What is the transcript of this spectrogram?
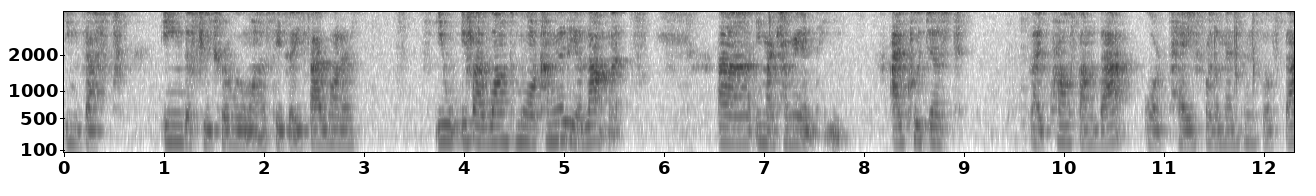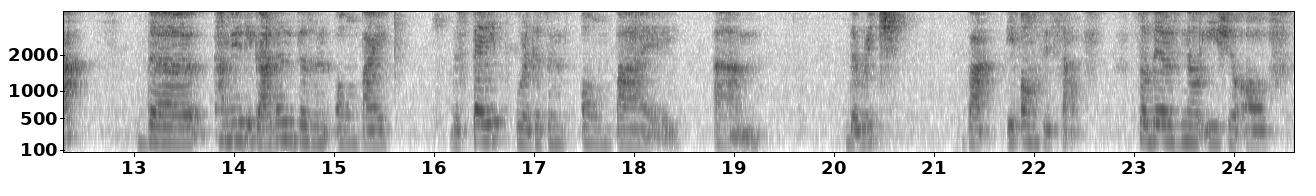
invest in the future we want to see. So if I want to, if I want more community allotments uh, in my community, I could just like crowdfund that or pay for the maintenance of that. The community garden doesn't own by the state or doesn't own by um, the rich, but it owns itself. So there's no issue of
